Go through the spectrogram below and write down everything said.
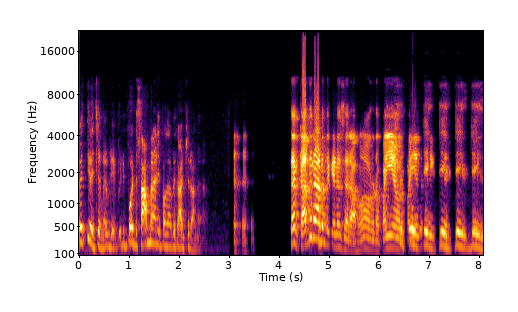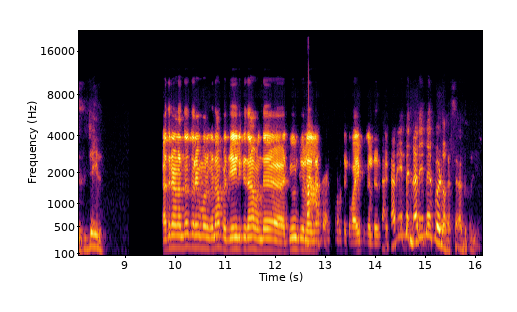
வெத்தி வச்சிருங்க இப்படி இப்படி போட்டு சாம்பிராணி பக்கம் அப்படி காமிச்சிருவாங்க. சார் கதிர் ஆனந்துக்கு என்ன சார் ஆகும்? அவரோட பையன் அவர் பையன் ஜெயில் ஜெயில் ஜெயில் ஜெயில் கதிரானந்தும் துரைமுருகனா இப்ப ஜெயிலுக்கு தான் வந்து ஜூன் ஜூலைல போறதுக்கு வாய்ப்புகள் இருக்கு. நிறைய பேர் நிறைய பேர் போயிடுவாங்க சார் அதுக்குள்ளேயும்.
